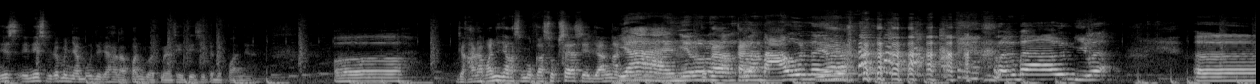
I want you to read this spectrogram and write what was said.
Ini ini sebenarnya menyambung dari harapan buat Man City sih ke depannya. Eh, Jangan harapannya jangan semoga sukses ya, jangan. ya Jangan. anjir Itu lu ulang, ulang tahun aja. Ya. ulang tahun gila. Eh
